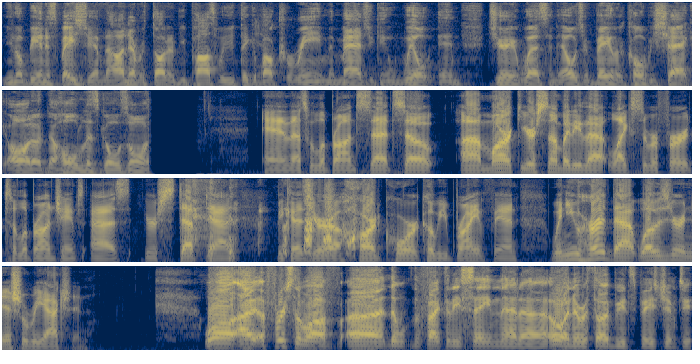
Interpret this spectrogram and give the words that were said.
you know, being in Space Jam. Now, I never thought it'd be possible. You think yeah. about Kareem and Magic and Wilt and Jerry West and Elgin Baylor, Kobe, Shaq. All the, the whole list goes on. And that's what LeBron said. So uh, Mark, you're somebody that likes to refer to LeBron James as your stepdad because you're a hardcore Kobe Bryant fan. When you heard that, what was your initial reaction? Well, I, first of all, uh, the the fact that he's saying that, uh, oh, I never thought I'd be in Space Jam too,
